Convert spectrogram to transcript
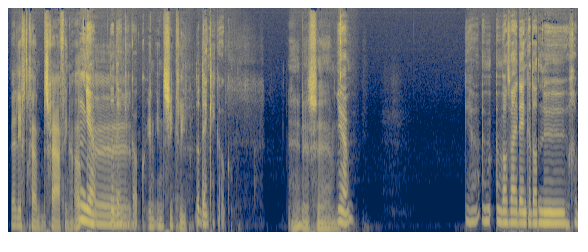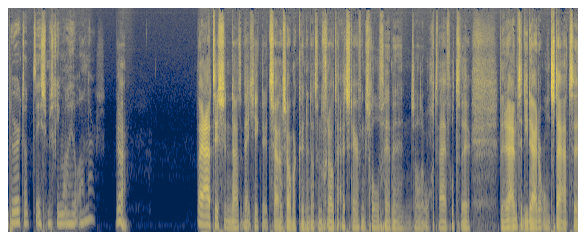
wellicht gaan beschavingen ook. Ja, eh, dat denk ik ook. In, in cycli. Dat denk ik ook. Dus ehm, Ja. Ja, en, en wat wij denken dat nu gebeurt, dat is misschien wel heel anders. ja. Nou ja, het is inderdaad, weet je, het zou zomaar kunnen dat we een grote uitstervingsgolf hebben. En dan zal er ongetwijfeld eh, de ruimte die daardoor ontstaat eh,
